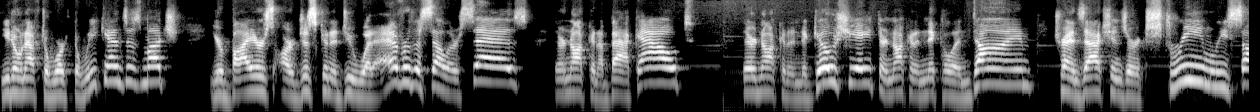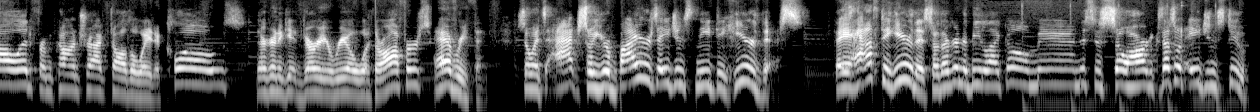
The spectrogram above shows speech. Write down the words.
You don't have to work the weekends as much. Your buyers are just going to do whatever the seller says. They're not going to back out. They're not going to negotiate. They're not going to nickel and dime. Transactions are extremely solid from contract all the way to close. They're going to get very real with their offers, everything. So it's at, so your buyer's agents need to hear this. They have to hear this. So they're going to be like, oh man, this is so hard. Because that's what agents do.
